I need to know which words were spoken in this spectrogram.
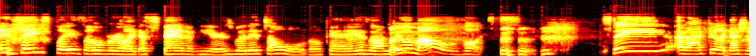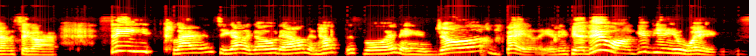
it takes place over like a span of years, but it's old, okay? So I'm But- doing my old voice. See? And I feel like I should have a cigar. See, Clarence, you gotta go down and help this boy named George Bailey. And if you do, I'll give you your wings.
